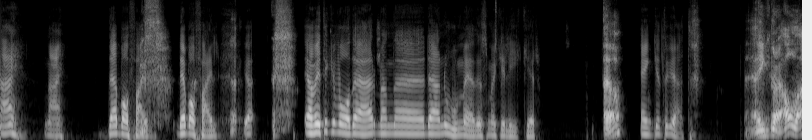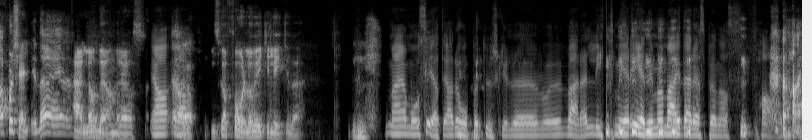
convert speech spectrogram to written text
Nei. Nei. Det er bare feil. Det er bare feil. Jeg, jeg vet ikke hva det er, men eh, det er noe med det som jeg ikke liker. Ja. Enkelt og greit. Alle er forskjellige. Det er... Ærlig det, Andreas. Ja, ja. Du skal få lov å ikke like det. Men jeg må si at jeg hadde håpet du skulle være litt mer enig med meg der, Espen. Ass. Faen. Nei.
